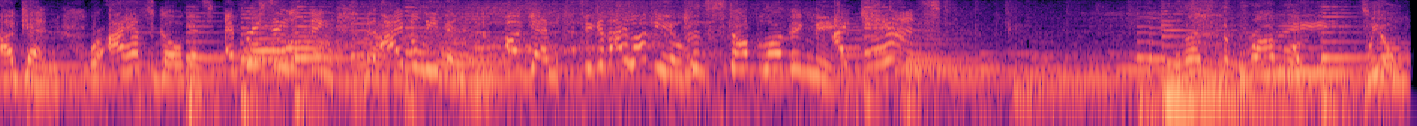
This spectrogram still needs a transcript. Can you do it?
again, where I have to go against every single thing that I believe in again because I love you. Then stop loving me. I can't. Well, that's the problem. We don't.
